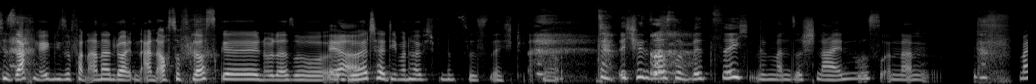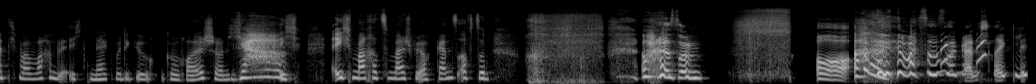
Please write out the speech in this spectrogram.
die Sachen irgendwie so von anderen Leuten an, auch so Floskeln oder so Ja. Wörter, die man häufig benutzt. Das ist echt. Ja. Ich finde es auch so witzig, wenn man so schneiden muss und dann manchmal machen wir echt merkwürdige Geräusche. Und Ja, ich, ich mache zum Beispiel auch ganz oft so ein oder so ein Oh, was ist so ganz schrecklich.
